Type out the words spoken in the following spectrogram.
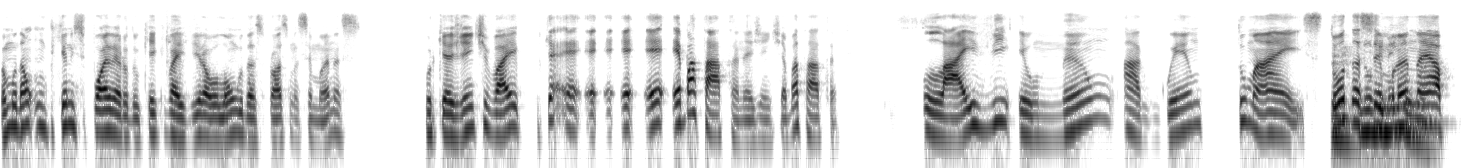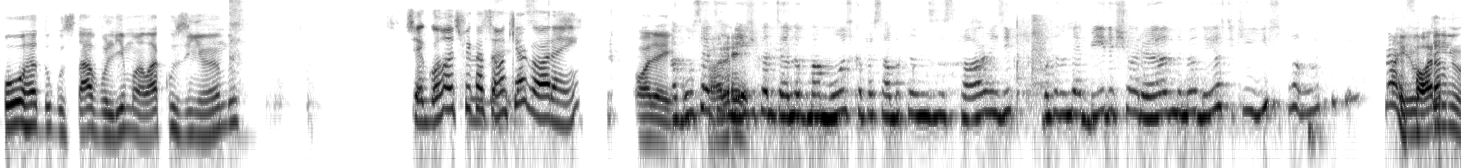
Vamos dar um, um pequeno spoiler do que, que vai vir ao longo das próximas semanas. Porque a gente vai. Porque é, é, é, é, é batata, né, gente? É batata. Live eu não aguento mais. Toda não semana é a porra do Gustavo Lima lá cozinhando. Chegou a notificação aqui agora, hein? Olha aí. Algum sertanejo cantando alguma música, o pessoal botando nos stories e botando bebida e chorando. Meu Deus, o que, é isso, pelo amor de Deus? Não, e Eu fora tenho-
